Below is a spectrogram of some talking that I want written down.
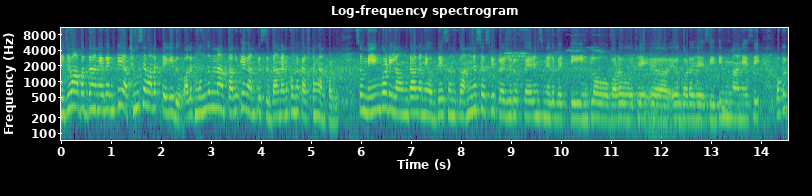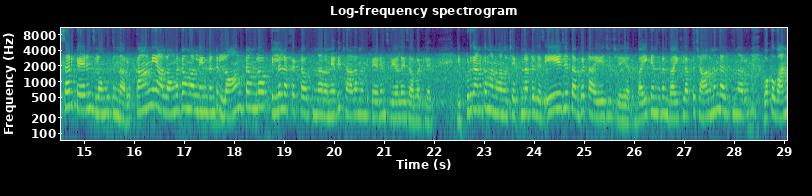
నిజం అబద్ధం అనేది ఏంటి ఆ చూసే వాళ్ళకి తెలీదు. వాళ్ళకి ముందున్న తలుకే కనిపిస్తుంది. దాని వెనకున్న కష్టం కనపడదు. సో మేము కూడా ఇలా ఉండాలనే ఉద్దేశంతో అన్నెసెసరీ ప్రెషర్ పేరెంట్స్ మీద పెట్టి ఇంట్లో గొడవ చే గొడవ చేసి తినమనేసి ఒక్కొక్కసారి పేరెంట్స్ లొంగుతున్నారు. కానీ ఆ లొంగటం వల్ల ఏంటంటే లాంగ్ టర్మ్లో పిల్లలు ఎఫెక్ట్ అవుతున్నారు అనేది చాలామంది పేరెంట్స్ రియలైజ్ అవ్వట్లేదు. ఇప్పుడు కనుక మనం వాళ్ళు చెప్పినట్టు చేసి ఏజ్ తగ్గట్టు ఆ ఏజ్ చేయాలి. బైక్ ఎందుకంటే బైక్ లేకపోతే చాలామంది వెళ్తున్నారు. ఒక వన్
